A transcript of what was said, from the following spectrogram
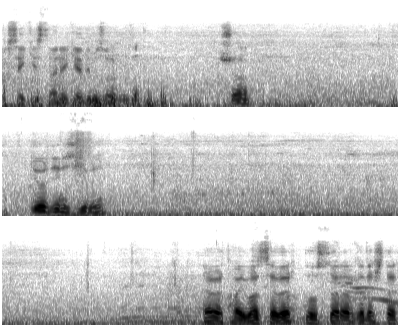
48 tane kedimiz var burada. Şu an. Gördüğünüz gibi. Evet hayvansever dostlar arkadaşlar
